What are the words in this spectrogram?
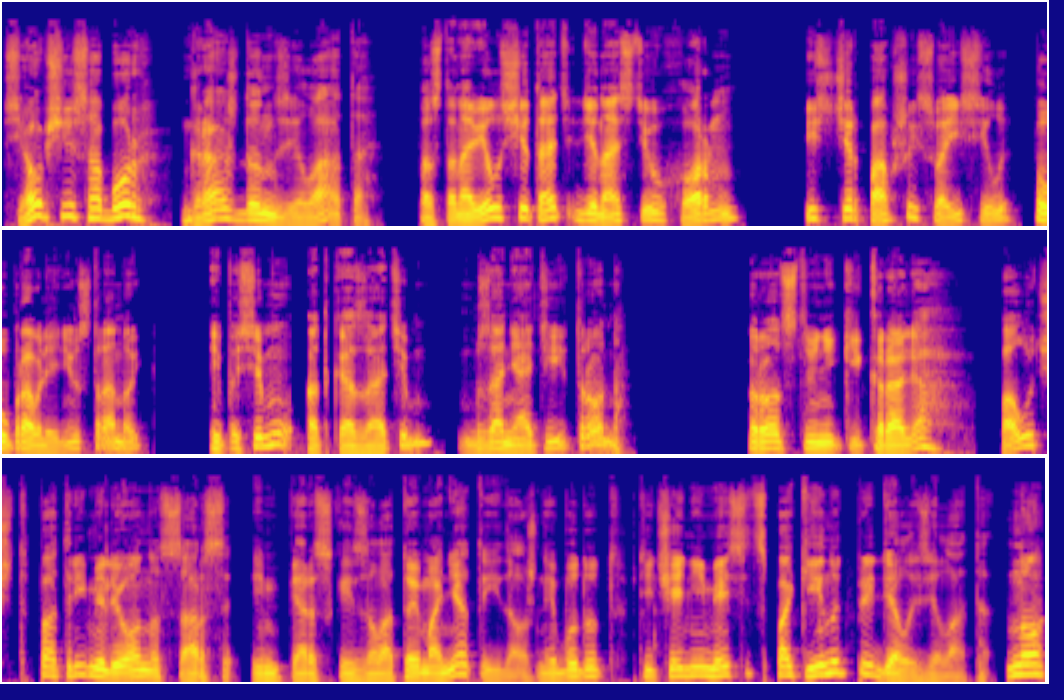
Всеобщий собор граждан Зелата постановил считать династию Хорн исчерпавшей свои силы по управлению страной, и посему отказать им в занятии трона. Родственники короля получат по три миллиона сарс имперской золотой монеты и должны будут в течение месяца покинуть пределы Зелата. Но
